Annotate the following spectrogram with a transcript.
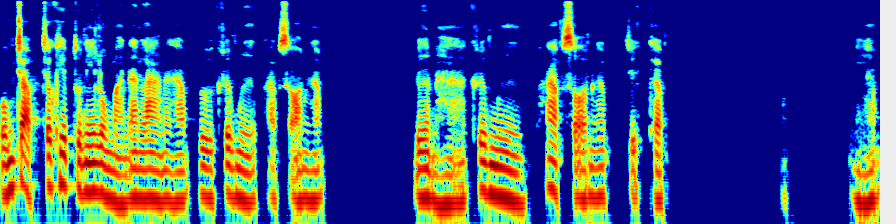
ผมจับเจ้าคลิปตัวนี้ลงมาด้านล่างนะครับด้วยเครื่องมือภาพซ้อนครับเดินหาเครื่องมือภาพซ้อนครับ จึกครับนี่ครับ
